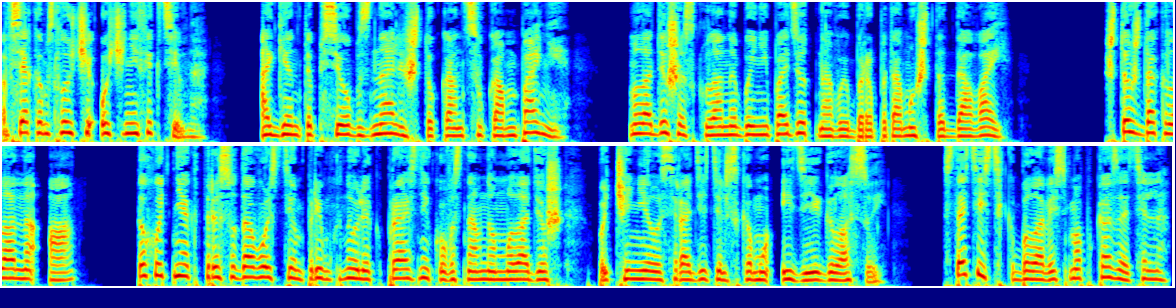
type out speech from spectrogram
Во всяком случае, очень эффективно. Агенты ПСИОП знали, что к концу кампании молодежь из клана Б не пойдет на выборы, потому что давай. Что ж до клана А, то хоть некоторые с удовольствием примкнули к празднику, в основном молодежь подчинилась родительскому «иди и голосуй». Статистика была весьма показательна.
